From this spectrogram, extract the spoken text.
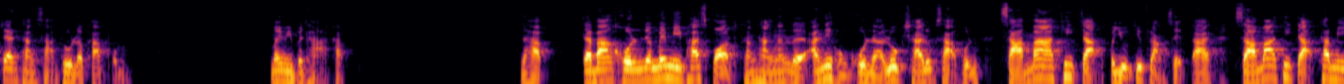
แจ้งทางสารทูตแล้วครับผม ไม่มีปัญหาครับนะครับ แต่บางคนยังไม่มีพาสปอร์ตทางทางนั้นเลย อันนี้ของคุณอะลูกชายลูกสาวคุณสามารถที่จะไปอยู่ที่ฝรั่งเศสได้ สามารถที่จะถ้ามี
